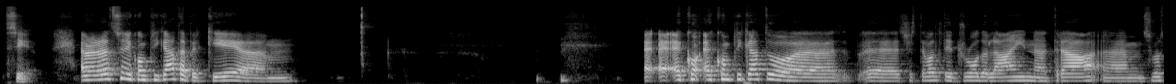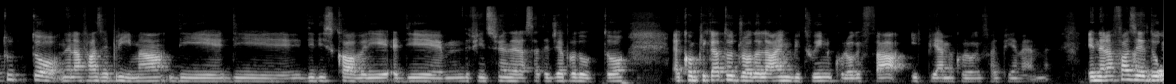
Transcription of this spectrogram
sì, è una relazione complicata perché um, è, è, è, complicato eh, eh, certe volte draw the line tra, ehm, soprattutto nella fase prima di, di, di discovery e di um, definizione della strategia prodotto, è complicato draw the line between quello che fa il PM e quello che fa il PMM. E nella fase dopo...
